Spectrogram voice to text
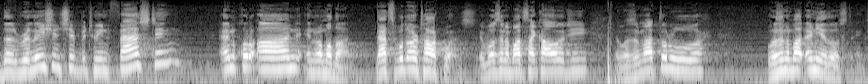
the relationship between fasting and Quran in Ramadan. That's what our talk was. It wasn't about psychology, it wasn't about the ruh, it wasn't about any of those things.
